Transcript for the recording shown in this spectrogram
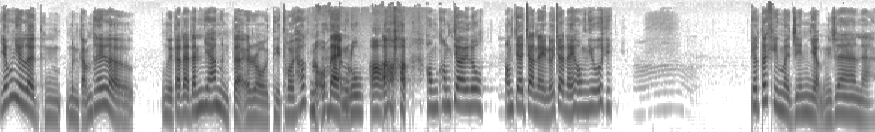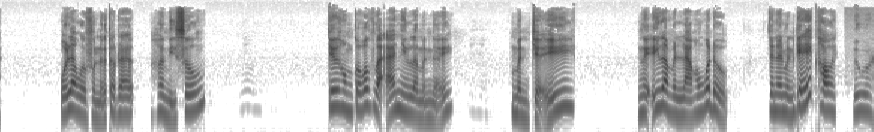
giống như là ừ, mình cảm thấy là người ta đã đánh giá mình tệ rồi thì thôi hất đổ bàn luôn. Ờ. Ờ, không không chơi luôn. Không chơi trò này nữa trò này không vui. Cho tới khi mà Jen nhận ra là ủa là người phụ nữ thật ra hơi bị sướng. Chứ không có vất vả như là mình nghĩ. Mình chỉ nghĩ là mình làm không có được cho nên mình ghét thôi. Đúng rồi.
